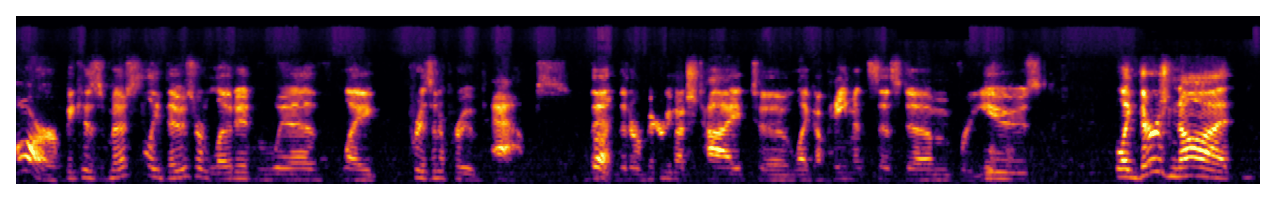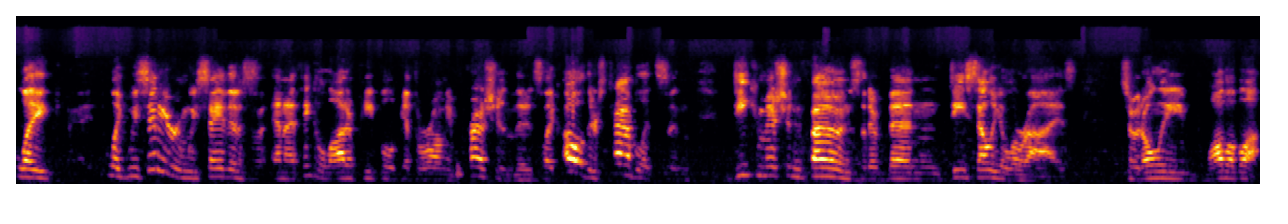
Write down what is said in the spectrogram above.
are because mostly those are loaded with like prison approved apps that, Right. that are very much tied to like a payment system for use. Like there's not like like we sit here and we say this and I think a lot of people get the wrong impression that it's like, oh, there's tablets and decommissioned phones that have been decellularized. So it only blah blah blah.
